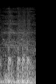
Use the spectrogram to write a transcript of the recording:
you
